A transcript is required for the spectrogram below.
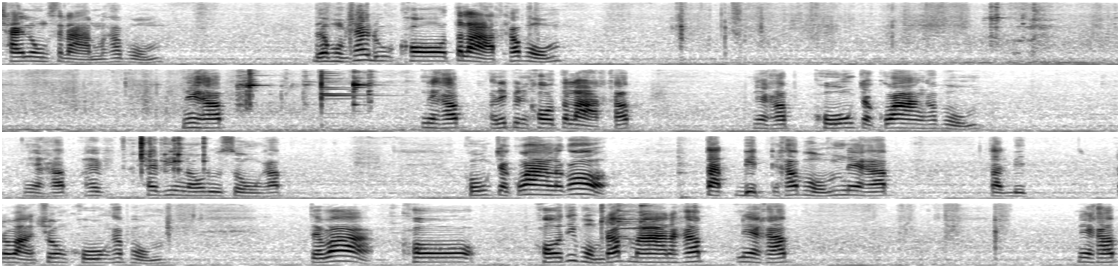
ใช้ลงสนามนะครับผม เดี๋ยวผมใช้ดูคอตลาดครับผมนี่ครับนี่ครับ อันนี้เป็นคอตลาดครับเนี่ยครับ โค้งจะกว้างครับผมเนี่ยครับให้ให้พี่น้องดูทรงครับ โค้งจะกว้างแล้วก็ตัดบิดครับผมเนี่ยครับ ตัดบิดระหว่างช่วงโค้งครับผม แต่ว่าคอคอที่ผมรับมานะครับเนี่ยครับเนี่ยครับ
